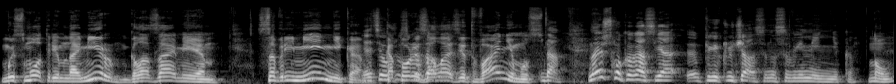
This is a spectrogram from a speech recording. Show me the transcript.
мы смотрим на мир глазами современника, который залазит в анимус. Да. Знаешь, сколько раз я э, переключался на современника? Ну?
